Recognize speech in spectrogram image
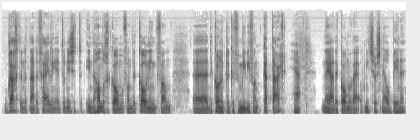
brachten het naar de veiling. En toen is het in de handen gekomen van de koning van eh, de koninklijke familie van Qatar. ja. Nou ja, daar komen wij ook niet zo snel binnen.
